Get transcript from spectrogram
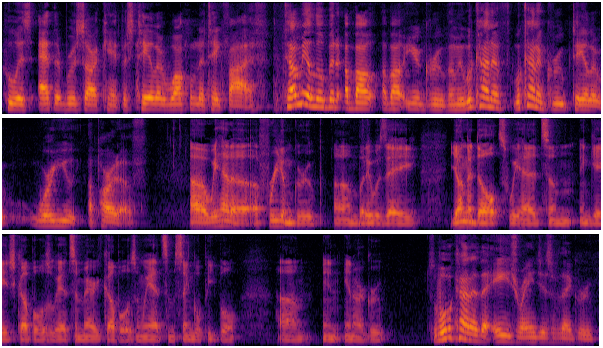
who is at the Broussard campus. Taylor, welcome to Take Five. Tell me a little bit about about your group. I mean, what kind of what kind of group, Taylor, were you a part of? Uh, we had a, a freedom group, um, but it was a young adults. We had some engaged couples, we had some married couples, and we had some single people um, in in our group. So, what were kind of the age ranges of that group?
